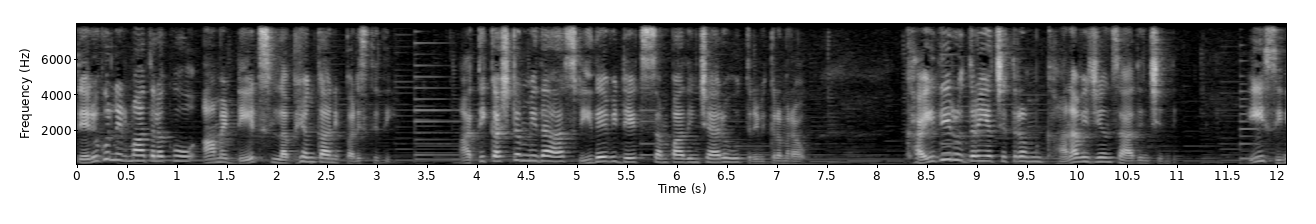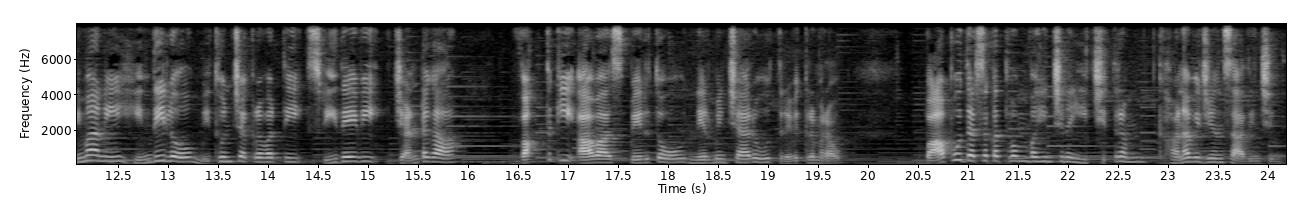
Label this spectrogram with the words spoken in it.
తెలుగు నిర్మాతలకు ఆమె డేట్స్ లభ్యం కాని పరిస్థితి. అతి కష్టం మీద శ్రీదేవి డేట్స్ సంపాదించారు త్రివిక్రమరావు. ఖైదీ రుద్రయ్య చిత్రం ఘన విజయం సాధించింది. ఈ సినిమాని హిందీలో మిథున్ చక్రవర్తి శ్రీదేవి జంటగా వక్త్కి ఆవాజ్ పేరుతో నిర్మించారు త్రివిక్రమరావు. బాపు దర్శకత్వం వహించిన ఈ చిత్రం ఘన విజయం సాధించింది.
